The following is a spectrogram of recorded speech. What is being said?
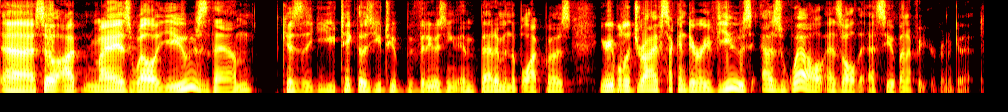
Uh, so I might as well use them because you take those YouTube videos and you embed them in the blog post. You're able to drive secondary views as well as all the SEO benefit you're going to get.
